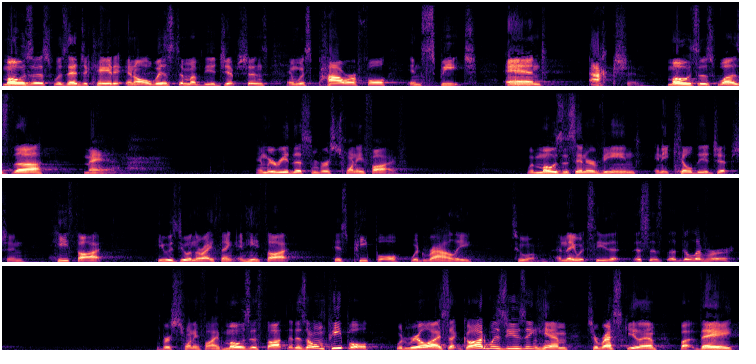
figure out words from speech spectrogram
Moses was educated in all wisdom of the Egyptians and was powerful in speech and action. Moses was the man. And we read this in verse 25. When Moses intervened and he killed the Egyptian, he thought he was doing the right thing, and he thought his people would rally to him, and they would see that this is the deliverer. Verse 25 Moses thought that his own people would realize that God was using him to rescue them, but they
